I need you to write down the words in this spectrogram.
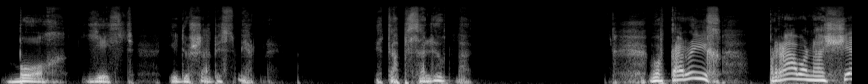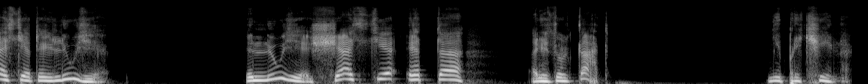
Бог есть и душа бессмертная. Это абсолютно. Во-вторых, право на счастье – это иллюзия. Иллюзия. Счастье – это результат, не причина.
